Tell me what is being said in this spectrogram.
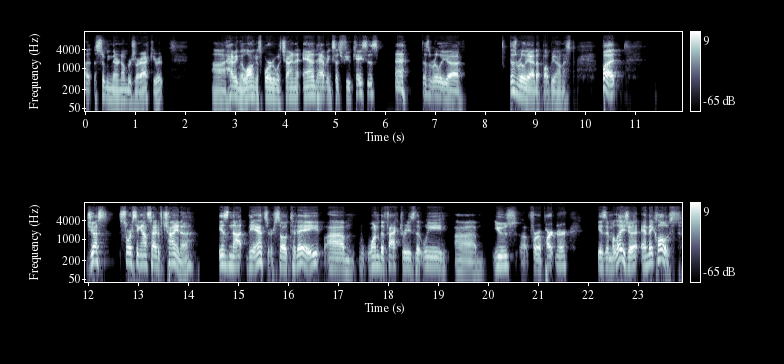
uh, assuming their numbers are accurate. Uh, having the longest border with china and having such few cases eh, doesn't really uh, doesn't really add up i'll be honest. But just sourcing outside of china is not the answer. So today um, one of the factories that we um, use uh, for a partner is in malaysia and they closed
